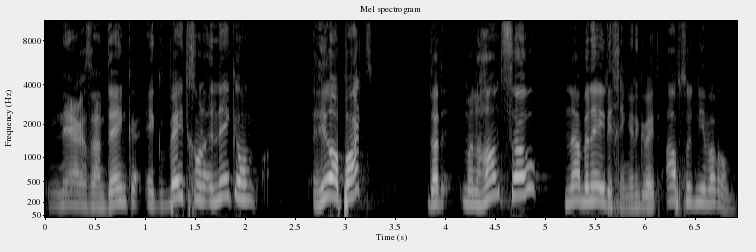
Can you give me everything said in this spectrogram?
nergens aan denken. Ik weet gewoon in één keer heel apart dat mijn hand zo naar beneden ging. En ik weet absoluut niet waarom.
